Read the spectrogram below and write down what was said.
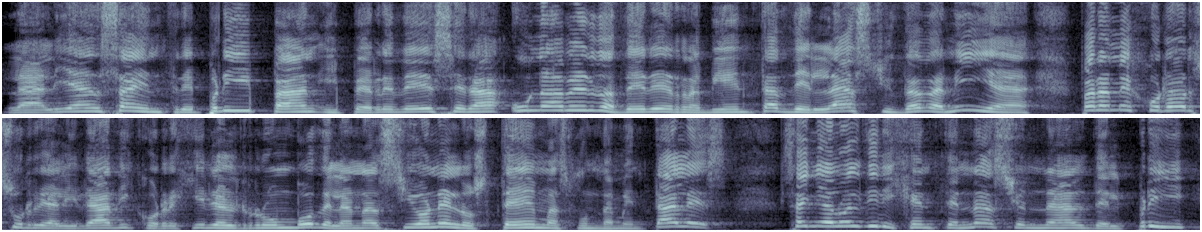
La alianza entre PRI, PAN y PRD será una verdadera herramienta de la ciudadanía para mejorar su realidad y corregir el rumbo de la nación en los temas fundamentales, señaló el dirigente nacional del PRI,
